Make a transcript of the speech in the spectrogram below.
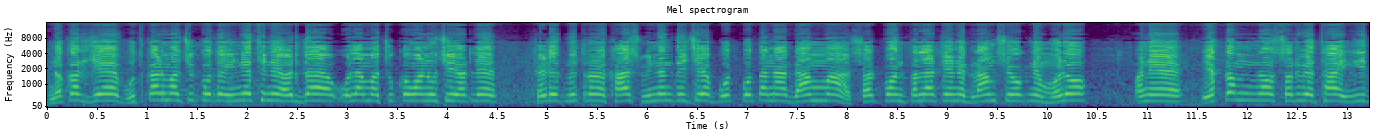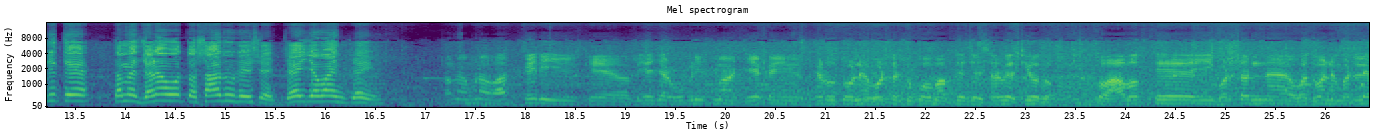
નકર જે ભૂતકાળમાં ચૂકવો તો એનેથી ને અડધા ઓલામાં ચૂકવવાનું છે, એટલે ખેડૂત મિત્રોને ખાસ વિનંતી છે પોતપોતાના ગામમાં સરપંચ તલાટી અને ગ્રામ સેવકને મળો અને એકમનો સર્વે થાય એ રીતે તમે જણાવો તો સારું રહેશે. જય જવાન જય. તમે હમણાં વાત કરી કે બે હજાર ઓગણીસમાં જે કંઈ ખેડૂતોને વળતર ચૂકવવા બાબતે જે સર્વે થયો હતો તો આ વખતે એ વળતરને વધવાને બદલે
